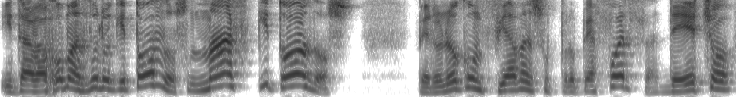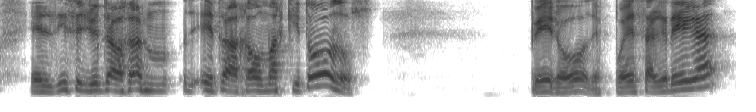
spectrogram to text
y trabajó más duro que todos, más que todos pero no confiaba en sus propias fuerzas. De hecho, él dice, yo he trabajado, he trabajado más que todos. Pero después agrega,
